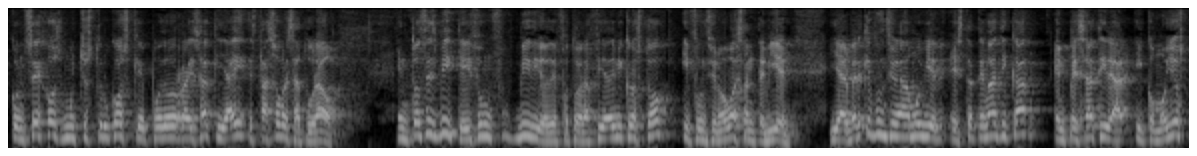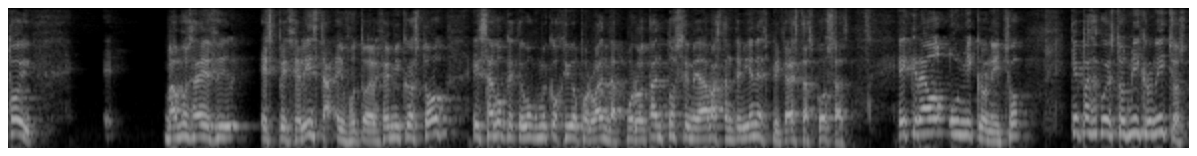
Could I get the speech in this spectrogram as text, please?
consejos, muchos trucos que puedo realizar que ya está sobresaturado. Entonces vi que hice un vídeo de fotografía de microstock y funcionó bastante bien. Y al ver que funcionaba muy bien esta temática, empecé a tirar. Y como yo estoy vamos a decir, especialista en fotografía microstock, es algo que tengo muy cogido por banda. Por lo tanto, se me da bastante bien explicar estas cosas. He creado un micronicho. ¿Qué pasa con estos micronichos?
